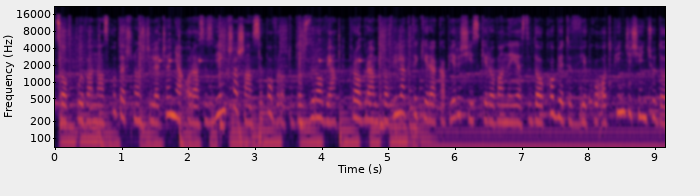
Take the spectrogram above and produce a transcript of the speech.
co wpływa na skuteczność leczenia oraz zwiększa szanse powrotu do zdrowia. Program profilaktyki raka piersi skierowany jest do kobiet w wieku od 50 do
